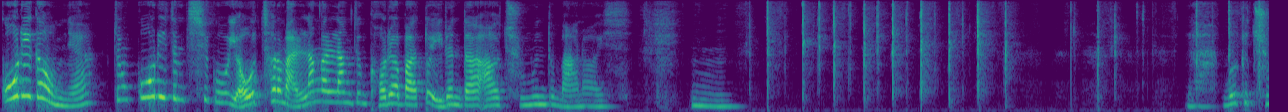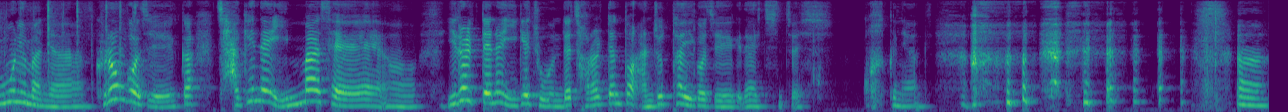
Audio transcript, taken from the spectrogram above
꼬리가 없냐? 좀 꼬리 좀 치고 여우처럼 알랑알랑 좀 거려봐 또 이런다. 아 주문도 많아. 이씨. 음. 야, 뭐 이렇게 주문이 많냐. 그런 거지. 그러니까 자기네 입맛에 어, 이럴 때는 이게 좋은데 저럴 땐 또 안 좋다 이거지. 내 진짜 씨. 확 그냥 어.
